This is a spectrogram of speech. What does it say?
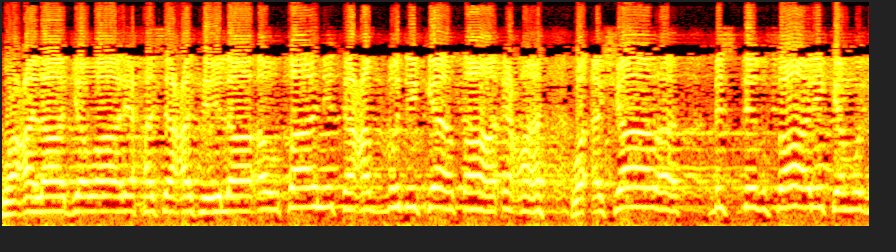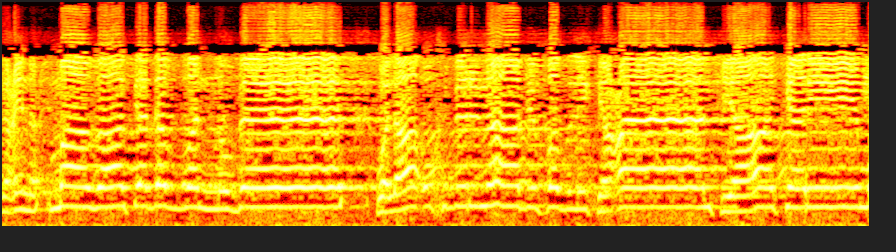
وعلى جوارح سعت إلى أوطان تعبدك طائعة. وأشارت باستغفارك مذعنة ما هكذا الظن بك؟ ولا أخبرنا بفضلك عنك يا كريم.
